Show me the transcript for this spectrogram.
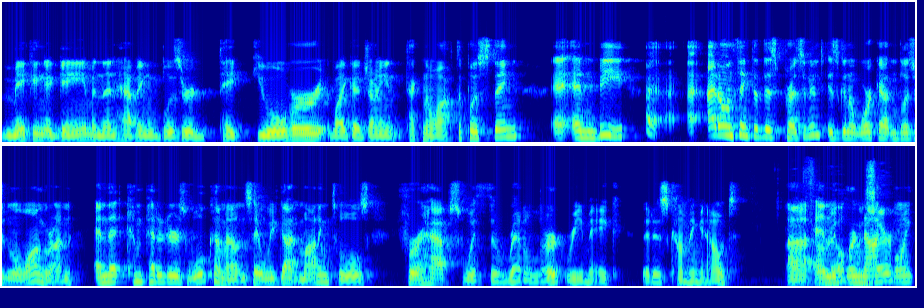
making a game and then having Blizzard take you over like a giant techno octopus thing. And B, I, I- don't think that this president is going to work out in Blizzard in the long run, and that competitors will come out and say we've got modding tools, perhaps with the Red Alert remake that is coming out, Oh, uh, for and real? we're Is not there? going.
